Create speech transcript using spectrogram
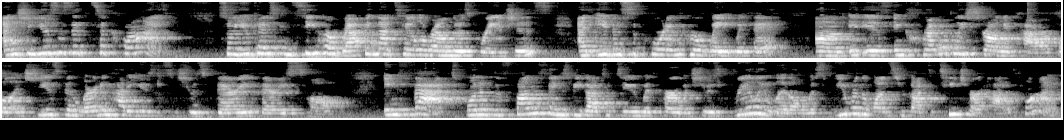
and she uses it to climb. So you guys can see her wrapping that tail around those branches and even supporting her weight with it. Um, it is incredibly strong and powerful, and she has been learning how to use it since she was very, very small. In fact, one of the fun things we got to do with her when she was really little was we were the ones who got to teach her how to climb.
